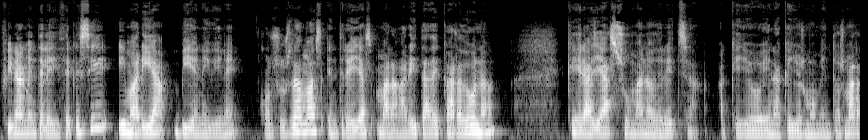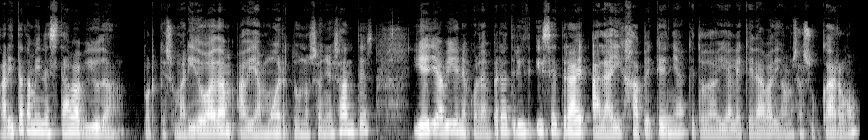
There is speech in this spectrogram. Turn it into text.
Finalmente le dice que sí, y María viene y viene con sus damas, entre ellas Margarita de Cardona, que era ya su mano derecha aquello, en aquellos momentos. Margarita también estaba viuda, porque su marido Adam había muerto unos años antes, y ella viene con la emperatriz y se trae a la hija pequeña, que todavía le quedaba, digamos, a su cargo,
